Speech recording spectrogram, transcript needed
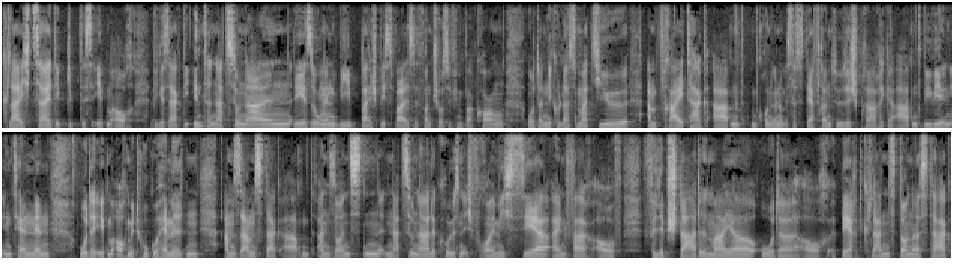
Gleichzeitig gibt es eben auch, wie gesagt, die internationalen Lesungen, wie beispielsweise von Josephine Bacon oder Nicolas Mathieu am Freitagabend. Im Grunde genommen ist das der französischsprachige Abend, wie wir ihn intern nennen, oder eben auch mit Hugo Hamilton am Samstagabend. Ansonsten nationale Größen. Ich freue mich sehr einfach auf Philipp Stadelmeier, Mayer oder auch Bert Glanz Donnerstag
